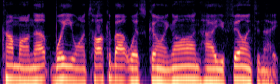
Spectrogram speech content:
come on up. What do you want to talk about? What's going on? How you feeling tonight?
